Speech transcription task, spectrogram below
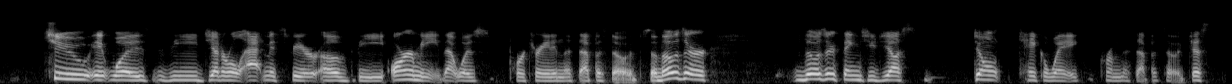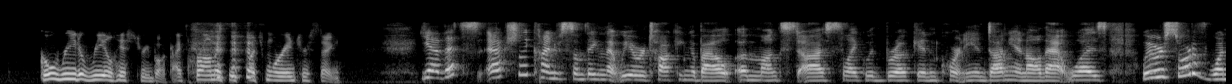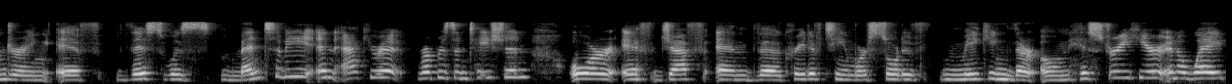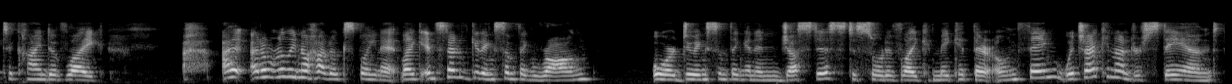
Two, it was the general atmosphere of the army that was portrayed in this episode. So those are those are things you just don't take away from this episode. Just go read a real history book. I promise it's much more interesting. Yeah, that's actually kind of something that we were talking about amongst us, like with Brooke and Courtney and Danya and all that, was we were sort of wondering if this was meant to be an accurate representation or if Jeff and the creative team were sort of making their own history here in a way to kind of like. I, I don't really know how to explain it. Like, instead of getting something wrong, or doing something an injustice to sort of like make it their own thing, which I can understand.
